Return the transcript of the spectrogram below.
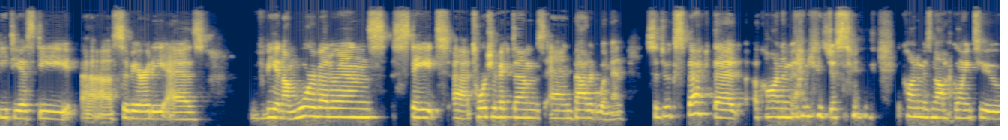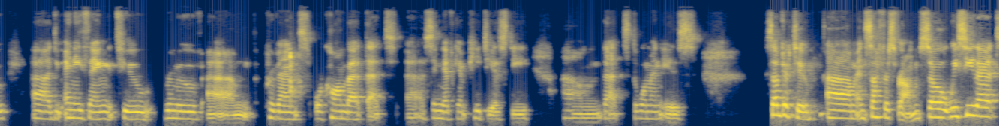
ptsd uh, severity as Vietnam War veterans, state uh, torture victims, and battered women. So to expect that economy, I mean, it's just economy is not going to uh, do anything to remove, um, prevent, or combat that uh, significant PTSD um, that the woman is subject to um, and suffers from. So we see that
